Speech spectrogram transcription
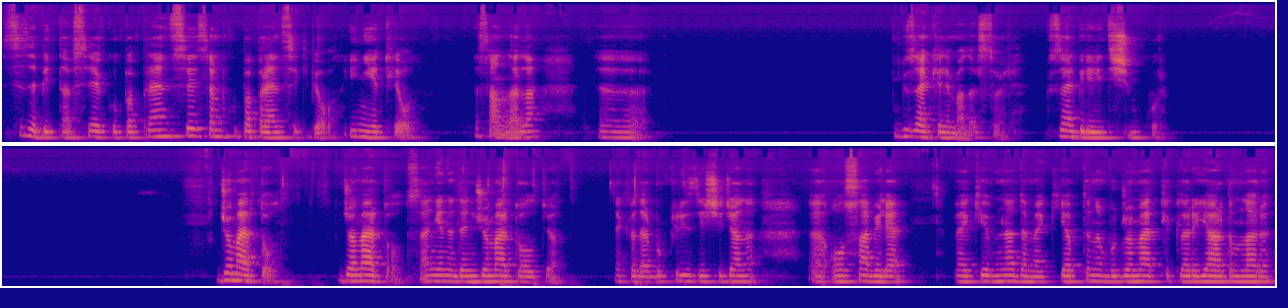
Size bir tavsiye Kupa Prensi. Sen Kupa Prensi gibi ol. İyi niyetli ol. İnsanlarla e, güzel kelimeler söyle. Güzel bir iletişim kur. Cömert ol. Cömert ol. Sen yeniden cömert ol diyor. Ne kadar bu kriz yaşayacağını e, olsa bile belki ne demek yaptığın bu cömertlikleri, yardımları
